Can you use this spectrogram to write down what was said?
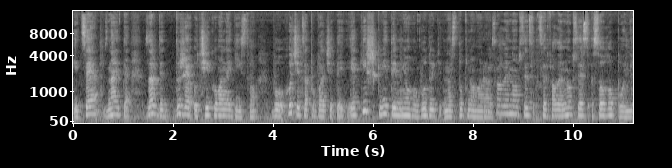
і це, знаєте, завжди дуже очікуване дійство. Бо хочеться побачити, які ж квіти в нього будуть наступного разу. Фаленопсис це фаленопсис согопоні.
